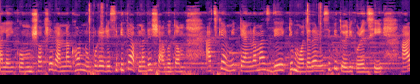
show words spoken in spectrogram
আলাইকুম। শখের রান্নাঘর নুপুরের রেসিপিতে আপনাদের স্বাগতম। আজকে আমি ট্যাংরা মাছ দিয়ে একটি মজাদার রেসিপি তৈরি করেছি। আর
